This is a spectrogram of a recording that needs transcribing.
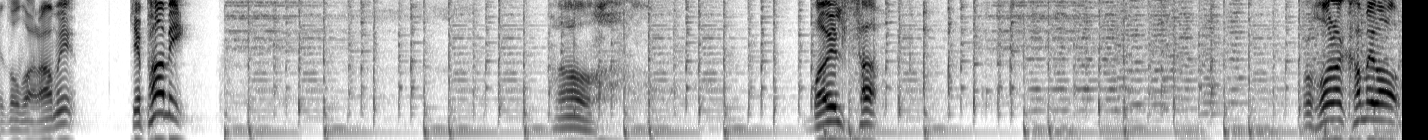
Εδώ βαράμε και πάμε! Oh. Μπέλτσα. Προχώρα χαμηλό.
